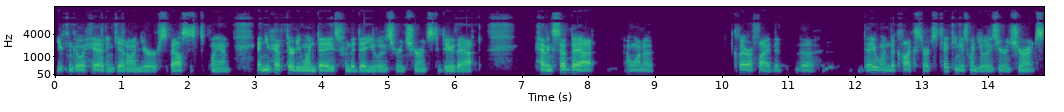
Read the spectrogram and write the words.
you can go ahead and get on your spouse's plan, and you have 31 days from the day you lose your insurance to do that. Having said that, I want to clarify that the day when the clock starts ticking is when you lose your insurance.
